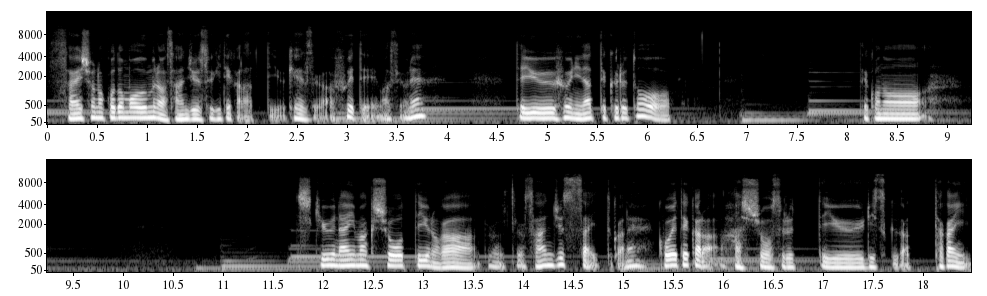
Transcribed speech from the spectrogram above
う最初の子供を産むのは30過ぎてからっていうケースが増えてますよね。っていう風になってくるとでこの子宮内膜症っていうのが30歳とかね超えてから発症するっていうリスクが高い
